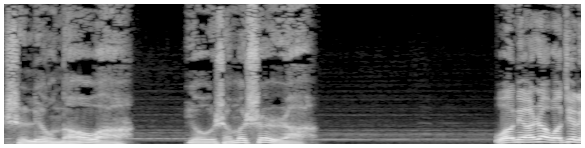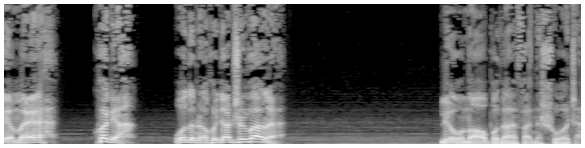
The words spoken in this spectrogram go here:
是六孬啊，有什么事儿啊？”我娘让我借点煤，快点，我等着回家吃饭嘞。六孬不耐烦的说着，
